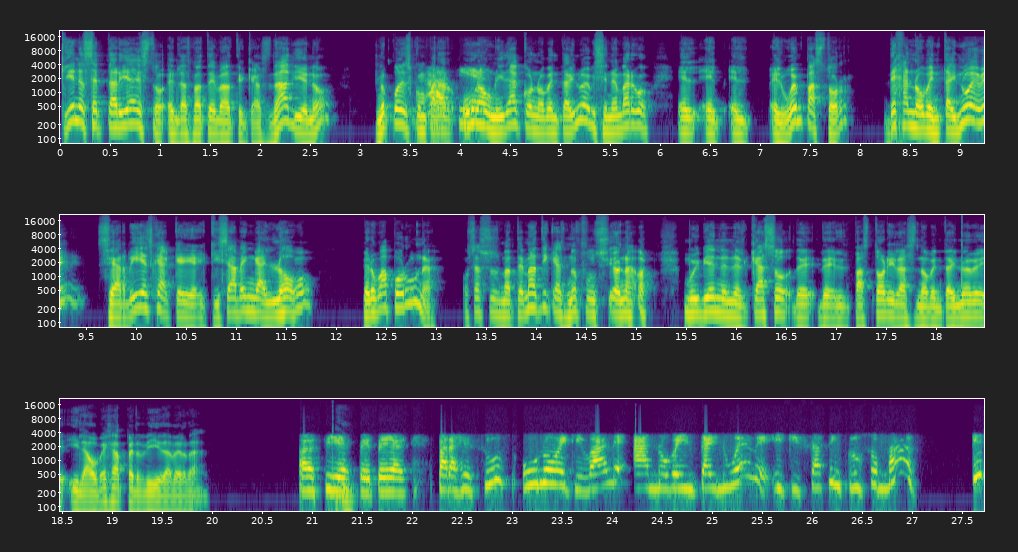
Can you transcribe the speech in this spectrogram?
¿Quién aceptaría esto en las matemáticas? Nadie, ¿no? No puedes comparar una unidad con 99. Sin embargo, el, el, buen pastor deja 99, se arriesga que quizá venga el lobo, pero va por una. O sea, sus matemáticas no funcionaban muy bien en el caso del pastor y las 99 y la oveja perdida, ¿verdad? Así es, Pepe. Para Jesús uno equivale a 99 y quizás incluso más. ¿Quién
